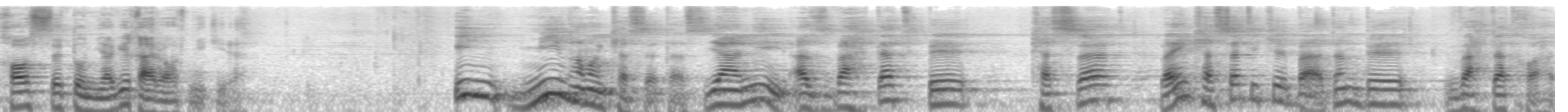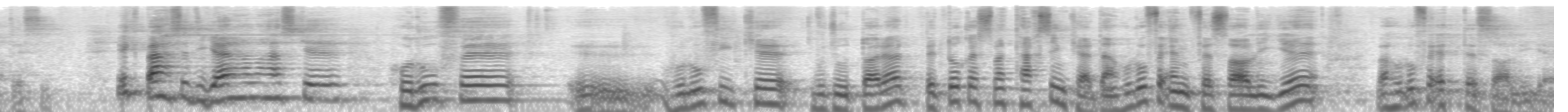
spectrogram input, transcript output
خاص دنیوی قرار می گیرد این میم همان کسرت است. یعنی از وحدت به کسرت و این کسرتی که بعدا به وحدت خواهد رسید. یک بحث دیگر هم هست که حروف حروفی که وجود دارد به دو قسمت تقسیم کردن. حروف انفصالیه و حروف اتصالیه.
